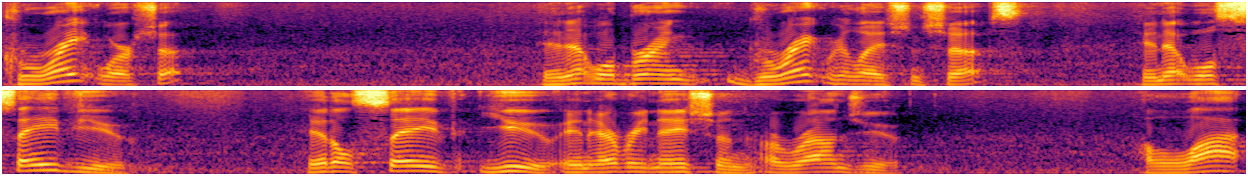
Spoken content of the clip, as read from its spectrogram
great worship, and it will bring great relationships, and it will save you. It'll save you in every nation around you. A lot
